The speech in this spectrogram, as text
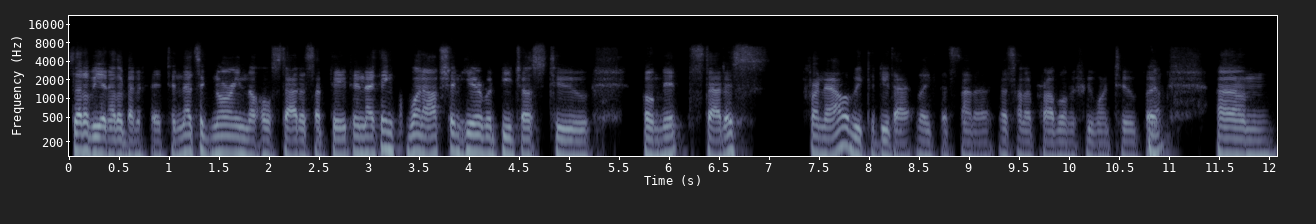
So that'll be another benefit. And that's ignoring the whole status update. And I think one option here would be just to omit status for now. We could do that. Like that's not a that's not a problem if we want to. But yeah. um,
